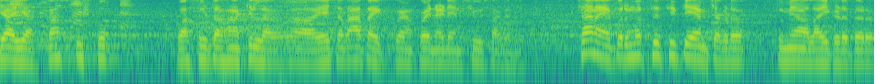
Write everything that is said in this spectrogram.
या या. कास पुष्प वासोटा हा किल्ला याच्यात आता आहे को- कोयना डॅम शिवसागरला. छान आहे. पर मत्स्यस्थिती आहे आमच्याकडं. तुम्ही आला इकडं तर.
